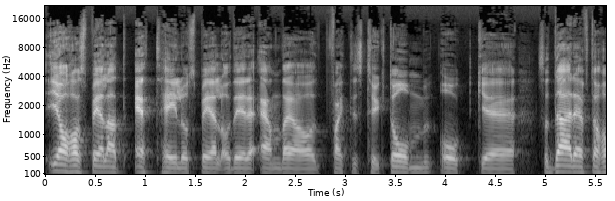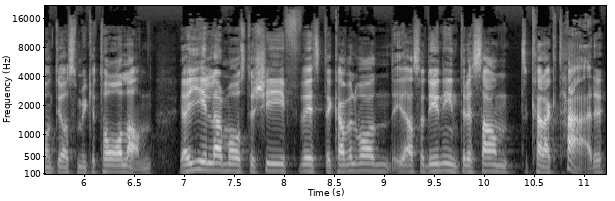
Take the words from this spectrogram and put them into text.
jag har spelat ett Halo-spel och det är det enda jag faktiskt tyckt om. Och eh, så därefter har inte jag så mycket talan. Jag gillar Master Chief, visst, det kan väl vara en, alltså det är en intressant karaktär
